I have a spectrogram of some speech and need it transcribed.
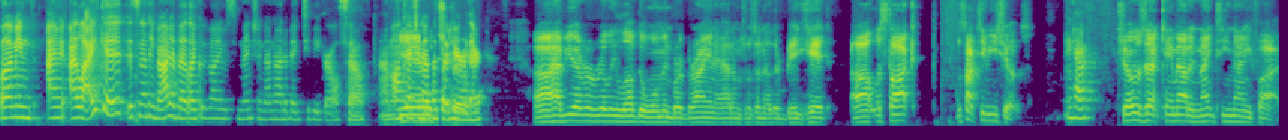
well, I mean, I I like it. It's nothing about it, but like we've always mentioned, I'm not a big TV girl, so um, I'll yeah, catch an episode here or there. Uh, have you ever really loved a woman? By Bryan Adams was another big hit. Uh, let's talk. Let's talk TV shows. Okay. Shows that came out in 1995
